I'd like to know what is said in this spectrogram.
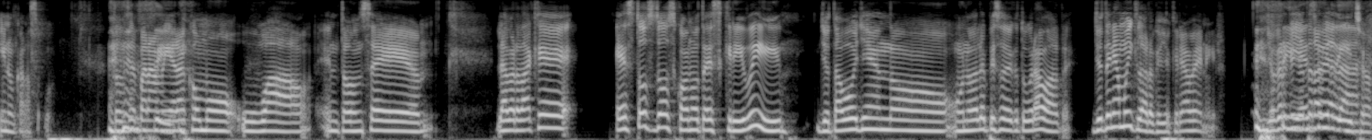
y nunca las subo. Entonces para mí era como, wow. Entonces, la verdad que estos dos, cuando te escribí, yo estaba oyendo uno del episodio que tú grabaste. Yo tenía muy claro que yo quería venir. Yo creo que yo te lo había dicho.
